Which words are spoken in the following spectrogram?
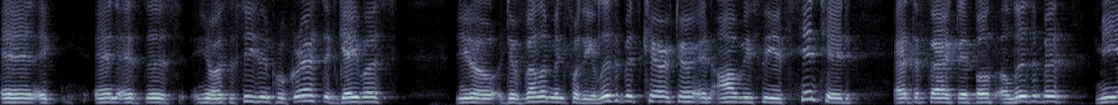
and it and as this you know as the season progressed, it gave us you know development for the Elizabeth character, and obviously it's hinted at the fact that both Elizabeth, Mei,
